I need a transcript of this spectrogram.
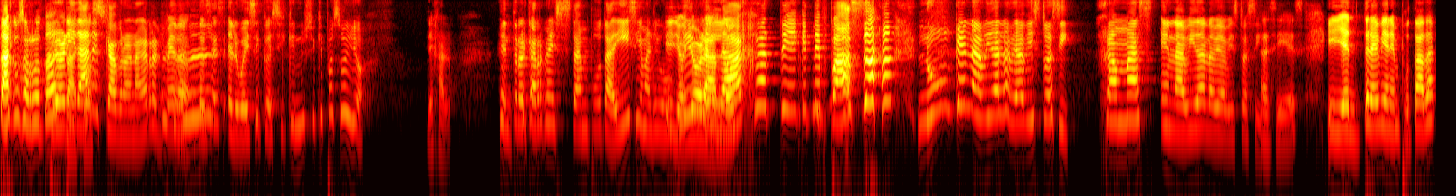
tacos o ruta, güey. Tacos. Prioridades, tacos. cabrón, agarra el pedo. Entonces el güey se quedó así que no sé qué pasó y yo, déjalo. Entró el carro con está emputadísima. Le digo, Y yo "Güey, llorando. relájate, ¿qué te pasa? Nunca en la vida la había visto así. Jamás en la vida la había visto así. Así es. Y entré bien emputada.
